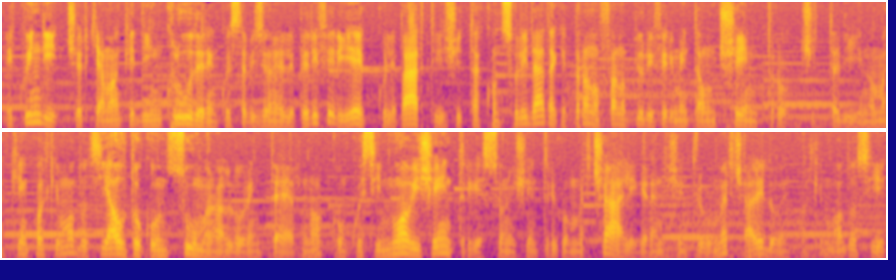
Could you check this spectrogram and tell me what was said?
E quindi cerchiamo anche di includere in questa visione delle periferie quelle parti di città consolidata che però non fanno più riferimento a un centro cittadino, ma che in qualche modo si autoconsumano al loro interno con questi nuovi centri che sono i centri commerciali, i grandi centri commerciali dove in qualche modo si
